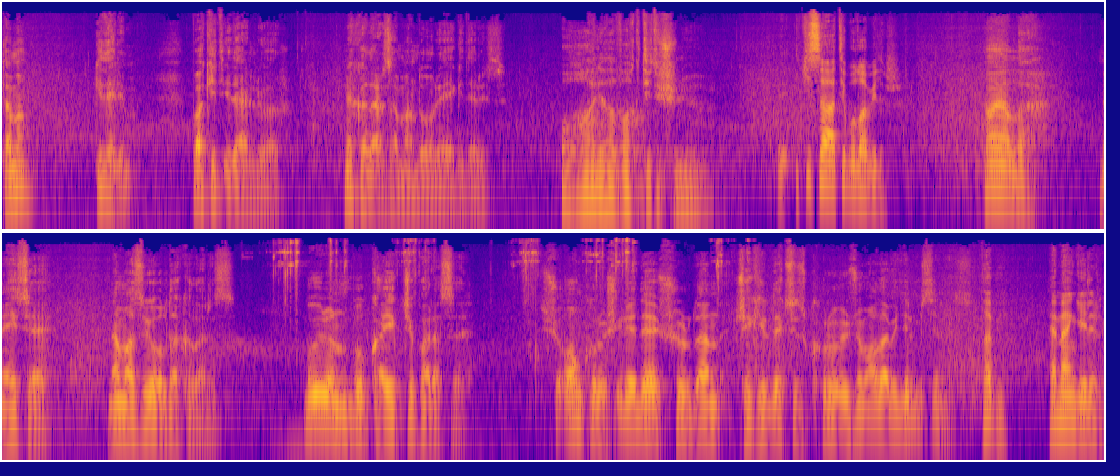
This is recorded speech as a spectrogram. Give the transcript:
Tamam. Gidelim. Vakit ilerliyor. Ne kadar zamanda oraya gideriz? O hala vakti düşünüyor. E, iki saati bulabilir. Hay Allah. Neyse. Namazı yolda kılarız. Buyurun bu kayıkçı parası. Şu on kuruş ile de şuradan çekirdeksiz kuru üzüm alabilir misiniz? Tabii. Hemen gelirim.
